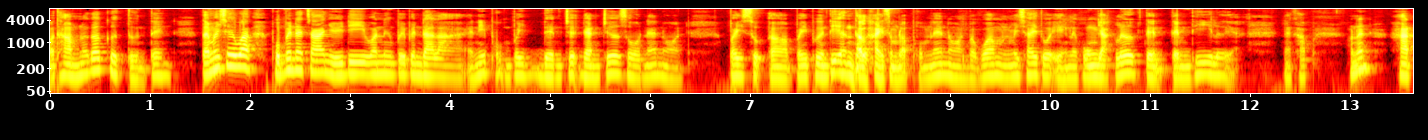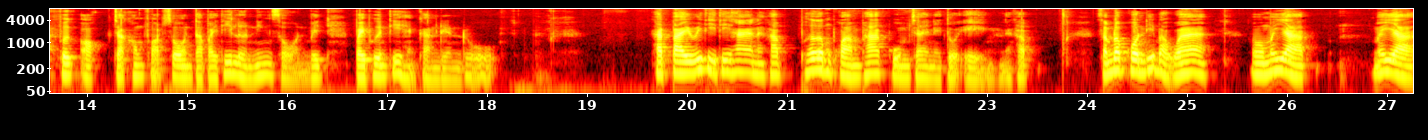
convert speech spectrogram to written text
อทำแล้วก็เกิดตื่นเต้น แต่ไม่ใช่ว่าผมเป็นอาจารย์อยู่ดีวันนึงไปเป็นดารา อันนี้ผมไป danger danger zone แน่นอน ไปสุเออไปพื้นที่อันตรายสำหรับผมแน่นอน แบบว่ามันไม่ใช่ตัวเองเลยคงอยากเลิกเต็มเต็มที่เลยอะนะครับ เพราะนั้นหัดฝึกออกจาก comfort zone แต่ไปที่ learning zone ไปไปพื้นที่แห่งการเรียนรู้ ถัดไปวิธีที่ 5 นะครับ เพิ่มความภาคภูมิใจในตัวเองนะครับสำหรับคนที่แบบว่าโอ้ไม่อยาก ไม่อยาก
